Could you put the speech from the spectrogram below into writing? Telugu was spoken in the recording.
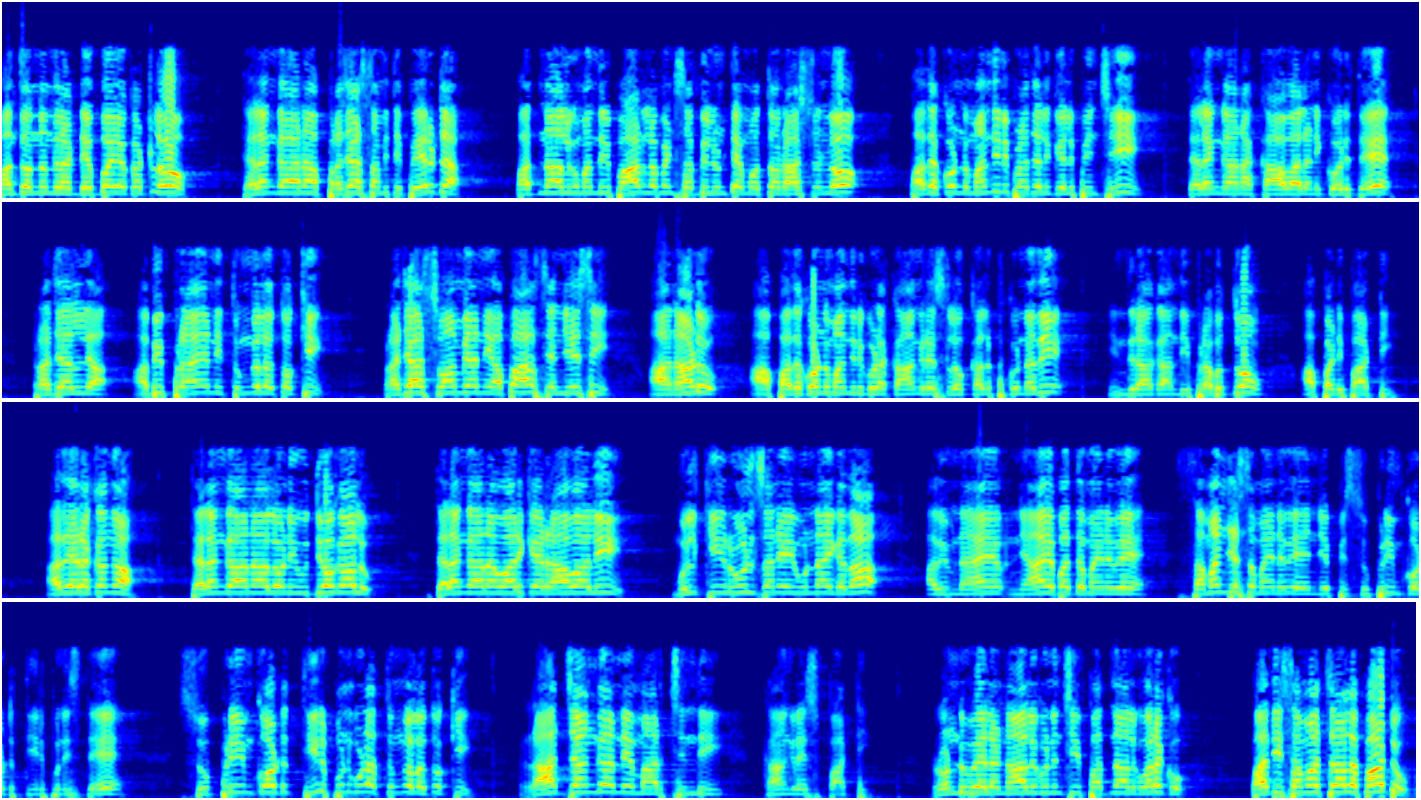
పంతొమ్మిది వందల డెబ్బై ఒకటిలో తెలంగాణ ప్రజాసమితి పేరుట పద్నాలుగు మంది పార్లమెంట్ సభ్యులుంటే మొత్తం రాష్ట్రంలో పదకొండు మందిని ప్రజలు గెలిపించి తెలంగాణ కావాలని కోరితే ప్రజల అభిప్రాయాన్ని తుంగలో తొక్కి ప్రజాస్వామ్యాన్ని అపహాస్యం చేసి ఆనాడు ఆ పదకొండు మందిని కూడా కాంగ్రెస్లో కలుపుకున్నది ఇందిరాగాంధీ ప్రభుత్వం అప్పటి పార్టీ. అదే రకంగా తెలంగాణలోని ఉద్యోగాలు తెలంగాణ వారికే రావాలి ముల్కీ రూల్స్ అనేవి ఉన్నాయి కదా అవి న్యాయ న్యాయబద్ధమైనవే సమంజసమైనవే అని చెప్పి సుప్రీంకోర్టు తీర్పునిస్తే సుప్రీంకోర్టు తీర్పును కూడా తుంగలో తొక్కి రాజ్యాంగాన్నే మార్చింది కాంగ్రెస్ పార్టీ. రెండు వేల నాలుగు నుంచి పద్నాలుగు వరకు పది సంవత్సరాల పాటు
